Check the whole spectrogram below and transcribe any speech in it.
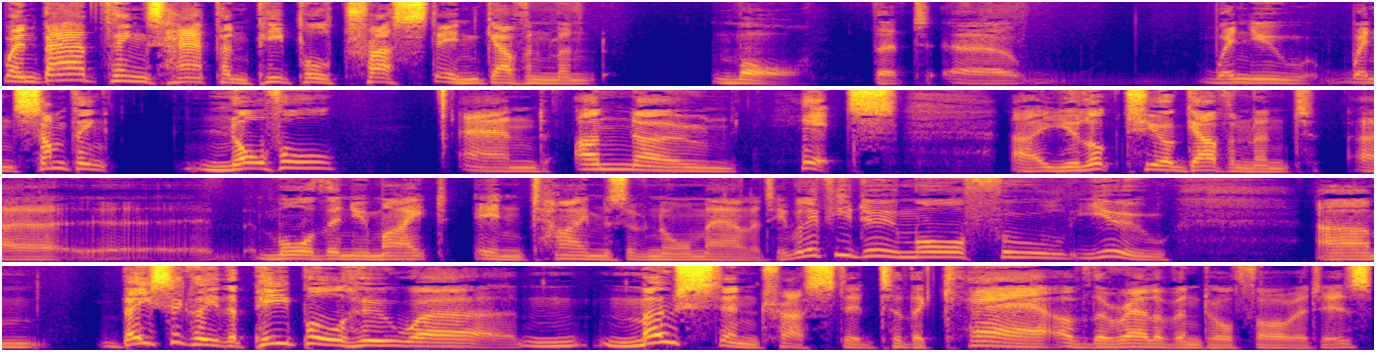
when bad things happen, people trust in government more. That uh, when you when something novel and unknown hits, uh, you look to your government uh, more than you might in times of normality. Well, if you do, more fool you. Um, basically, the people who were m- most entrusted to the care of the relevant authorities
